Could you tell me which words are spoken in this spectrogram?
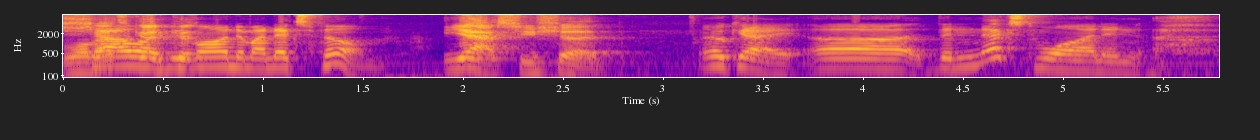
Well, shall I move on to my next film? Yes, you should. Okay, uh, the next one, and ugh,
